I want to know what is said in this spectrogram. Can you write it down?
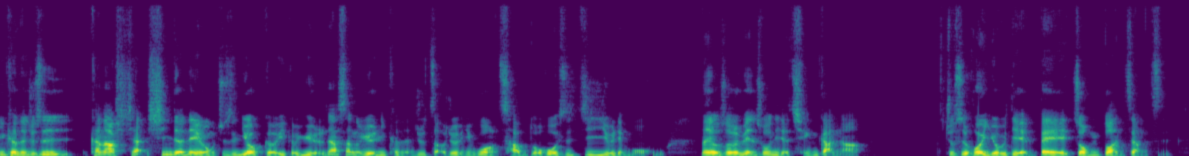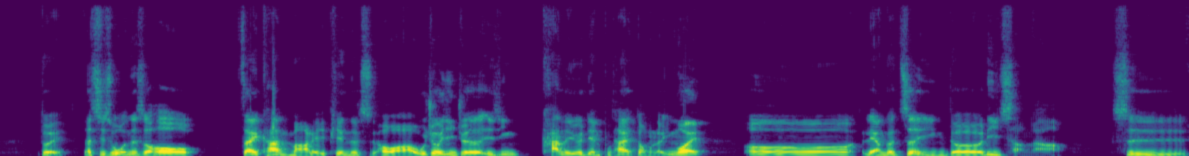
你可能就是看到下新的内容，就是又隔一个月了。那上个月你可能就早就已经忘了差不多，或者是记忆有点模糊。那有时候就变成说你的情感啊，就是会有点被中断这样子。对，那其实我那时候在看马雷篇的时候啊，我就已经觉得已经看的有点不太懂了，因为呃两个阵营的立场啊是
